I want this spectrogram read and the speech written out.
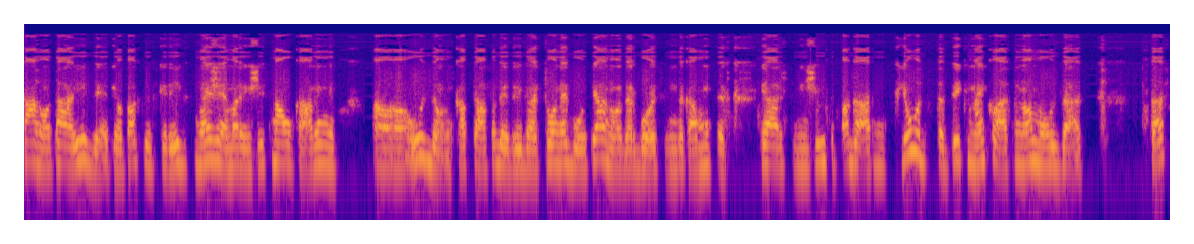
kā no tā iziet. Jo faktiski Rīgas mežiem arī šis nav kā viņu uh, uzdevums kapitāla sabiedrībai ar to nebūtu jānodarbojas. Un, mums ir jārisina šīs pagātnes kļūdas, tad tika meklēts un analizēts. Tas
